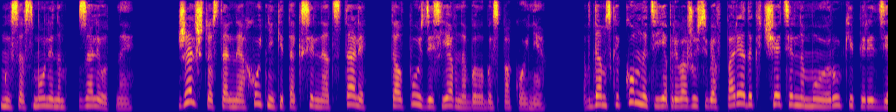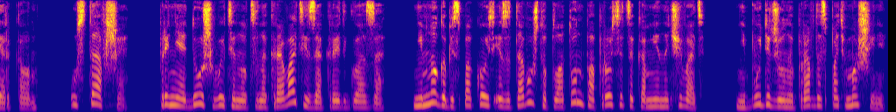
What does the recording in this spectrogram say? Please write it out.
мы со Смолиным залетные. Жаль, что остальные охотники так сильно отстали, толпу здесь явно было бы спокойнее. В дамской комнате я привожу себя в порядок, тщательно мою руки перед зеркалом. Уставшая. Принять душ, вытянуться на кровати и закрыть глаза. Немного беспокоюсь из-за того, что Платон попросится ко мне ночевать. Не будет же он и правда спать в машине.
